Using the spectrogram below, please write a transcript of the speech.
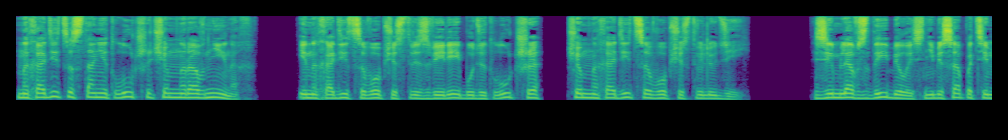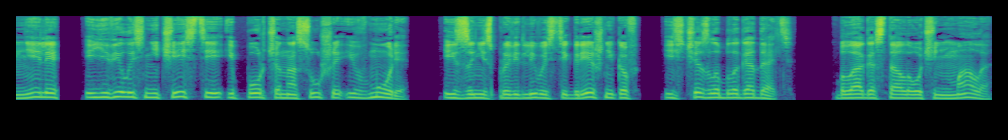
находиться станет лучше, чем на равнинах, и находиться в обществе зверей будет лучше, чем находиться в обществе людей. Земля вздыбилась, небеса потемнели, и явилось нечестие и порча на суше и в море. Из-за несправедливости грешников исчезла благодать. Благо стало очень мало,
